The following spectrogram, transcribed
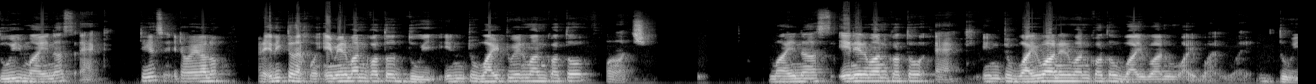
দুই মাইনাস এক, ঠিক আছে? এটা হয়ে গেল। আর এদিকটা দেখো এম এর মান কত? দুই ইন্টু ওয়াই টু এর মান কত? পাঁচ মাইনাস এন এর মান কত? এক ইন্টু ওয়াই ওয়ানের মান কত? Y one Y one Y দুই,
